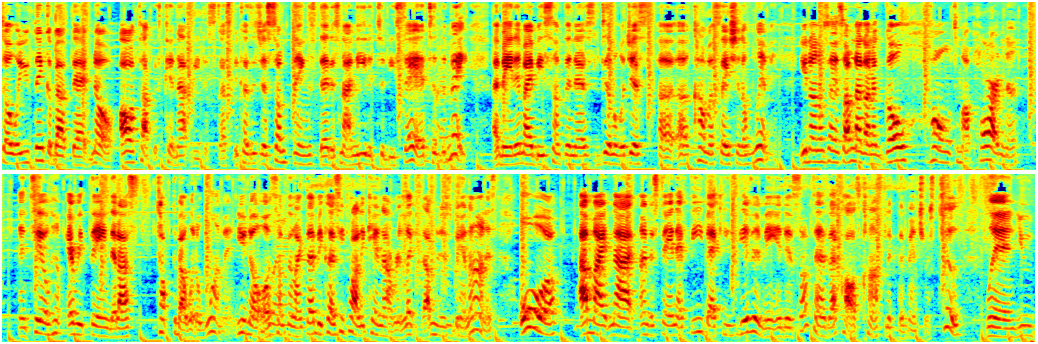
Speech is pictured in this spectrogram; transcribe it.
So when you think about that, no, all topics cannot be discussed because it's just some things that is not needed to be said to the mate. I mean, it might be something that's dealing with just a, a conversation of women. You know what I'm saying? So I'm not gonna go home to my partner and tell him everything that I talked about with a woman, you know, or Right. something like that because he probably cannot relate. I'm just being honest. Or I might not understand that feedback he's giving me, and then sometimes that causes conflict of interest too. When you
